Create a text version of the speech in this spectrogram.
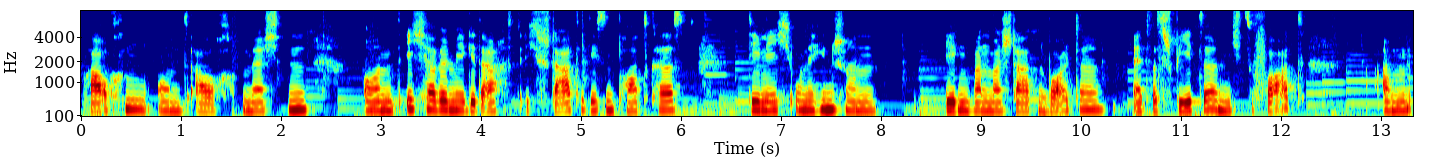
brauchen und auch möchten. Und ich habe mir gedacht, ich starte diesen Podcast, den ich ohnehin schon irgendwann mal starten wollte, etwas später, nicht sofort, ähm,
